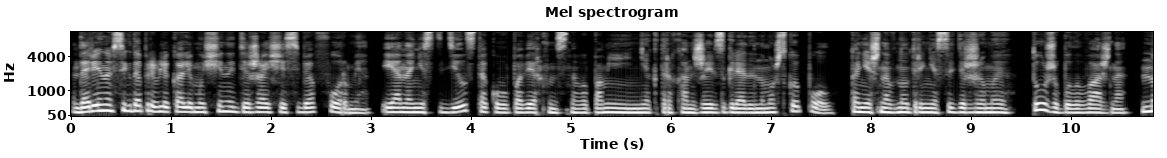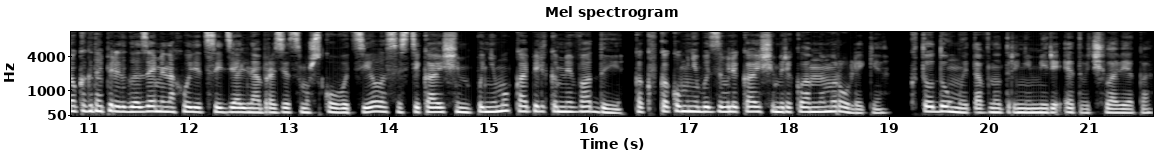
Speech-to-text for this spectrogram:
Дарину всегда привлекали мужчины, держащие себя в форме, и она не стыдилась такого поверхностного, по мнению некоторых анжей, взгляда на мужской пол. Конечно, внутреннее содержимое тоже было важно, но когда перед глазами находится идеальный образец мужского тела со стекающими по нему капельками воды, как в каком-нибудь завлекающем рекламном ролике, кто думает о внутреннем мире этого человека?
